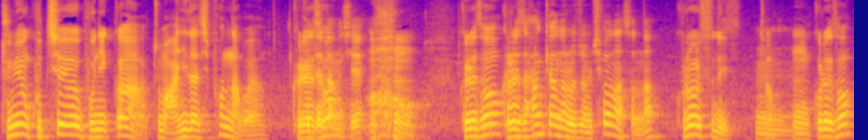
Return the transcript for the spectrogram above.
두 명 고쳐 보니까 좀 아니다 싶었나 봐요 그래서 그때 당시에. 어, 그래서 그래서 한 켠으로 좀 치워놨었나? 그럴 수도 있죠. 음. 어, 그래서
